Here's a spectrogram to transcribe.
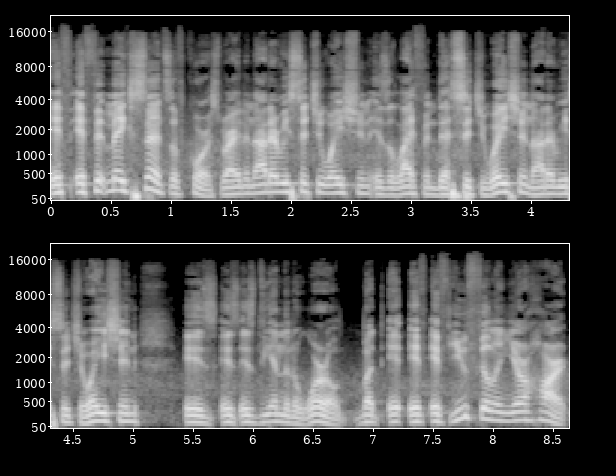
If if it makes sense, of course, right? And not every situation is a life and death situation. Not every situation is is, is the end of the world. But if if you feel in your heart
